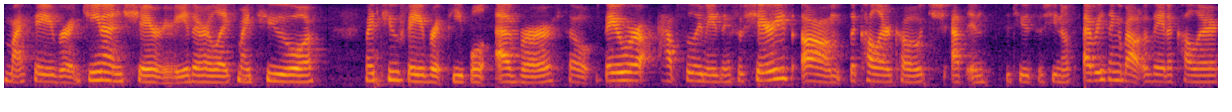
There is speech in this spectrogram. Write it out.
my favorite. Gina and Sherry, they're like my two my two favorite people ever. So they were absolutely amazing. So Sherry's um, the color coach at the institute, so she knows everything about Aveda color.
